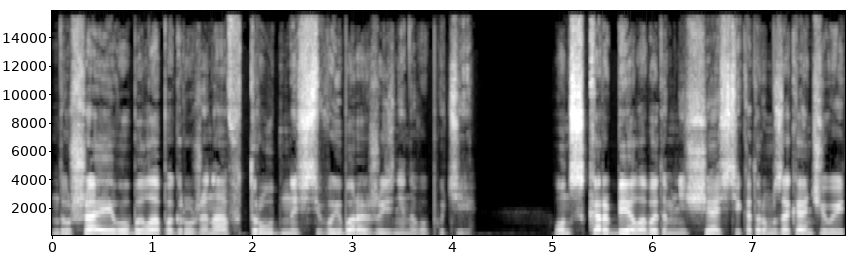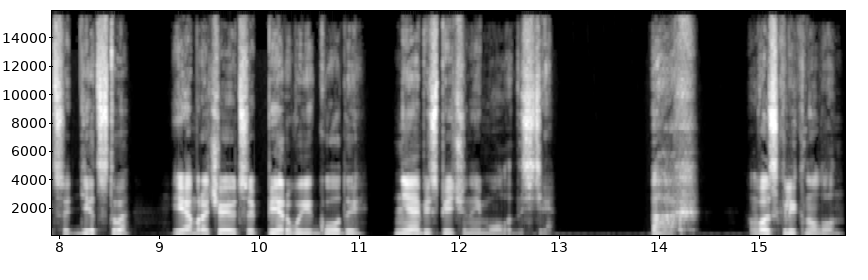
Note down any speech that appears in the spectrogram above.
Душа его была погружена в трудность выбора жизненного пути. Он скорбел об этом несчастье, которым заканчивается детство и омрачаются первые годы необеспеченной молодости. «Ах!» — воскликнул он.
